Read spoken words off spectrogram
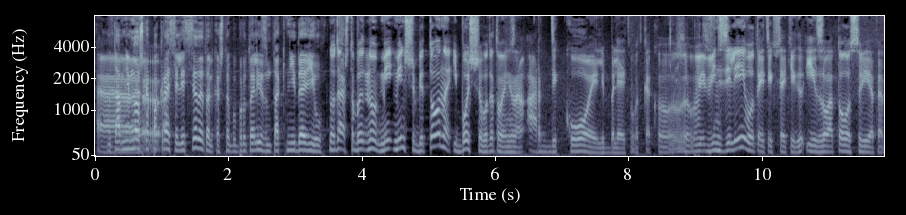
Ну, там немножко покрасили стены только, чтобы брутализм так не давил. Ну да, чтобы ну, меньше бетона и больше вот этого, я не знаю, арт-деко или, блядь, вот как вензелей вот этих всяких и золотого света.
